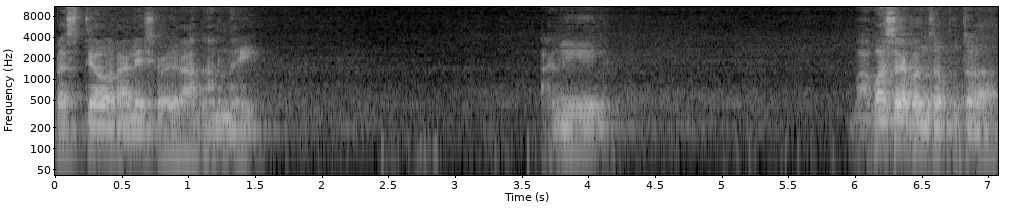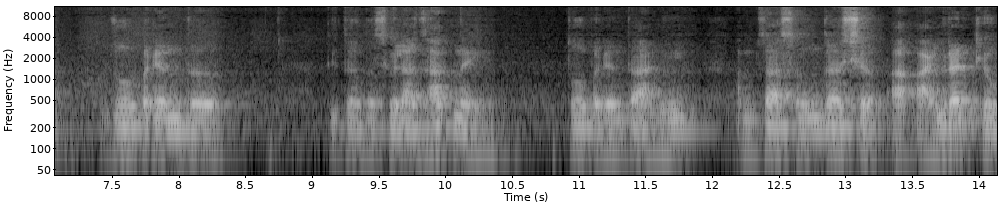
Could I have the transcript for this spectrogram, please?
रस्त्यावर आल्याशिवाय राहणार नाही. आणि बाबासाहेबांचा पुतळा जोपर्यंत तिथं बसविला जात नाही तोपर्यंत आम्ही आमचा संघर्ष आ- अविरत ठेवू.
